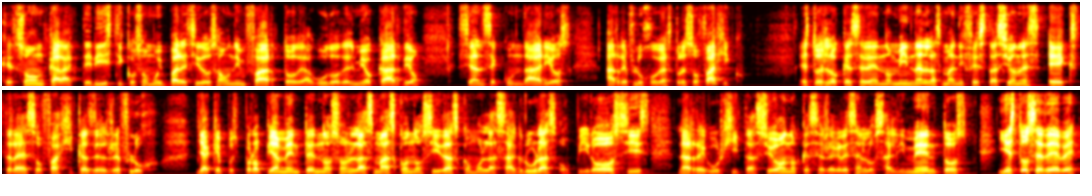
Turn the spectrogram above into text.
que son característicos o muy parecidos a un infarto de agudo del miocardio, sean secundarios a reflujo gastroesofágico. Esto es lo que se denominan las manifestaciones extraesofágicas del reflujo, ya que pues propiamente no son las más conocidas como las agruras o pirosis, la regurgitación o que se regresen los alimentos. Y esto se debe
